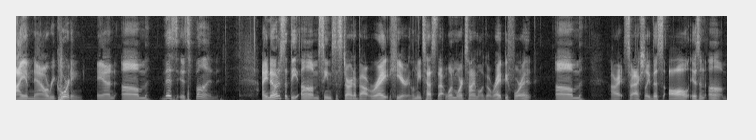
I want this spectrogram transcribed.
I am now recording. And um, this is fun. I notice that the um seems to start about right here. Let me test that one more time. I'll go right before it. Um, all right, so actually this all is an um.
